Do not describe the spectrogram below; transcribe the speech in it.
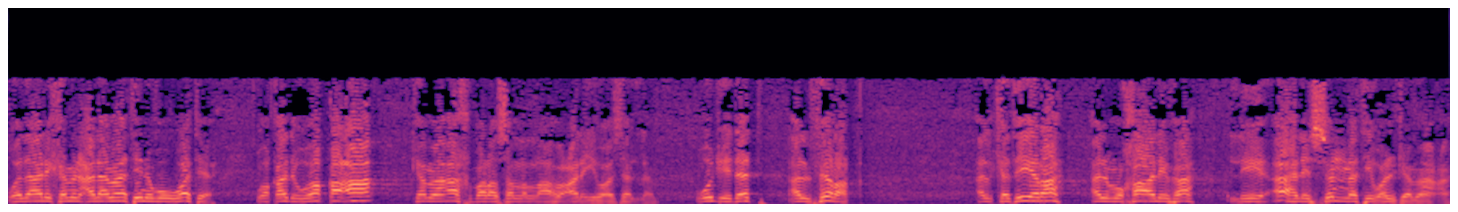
وذلك من علامات نبوته. وقد وقع كما أخبر صلى الله عليه وسلم. وجدت الفرق الكثيرة المخالفة لأهل السنة والجماعة.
